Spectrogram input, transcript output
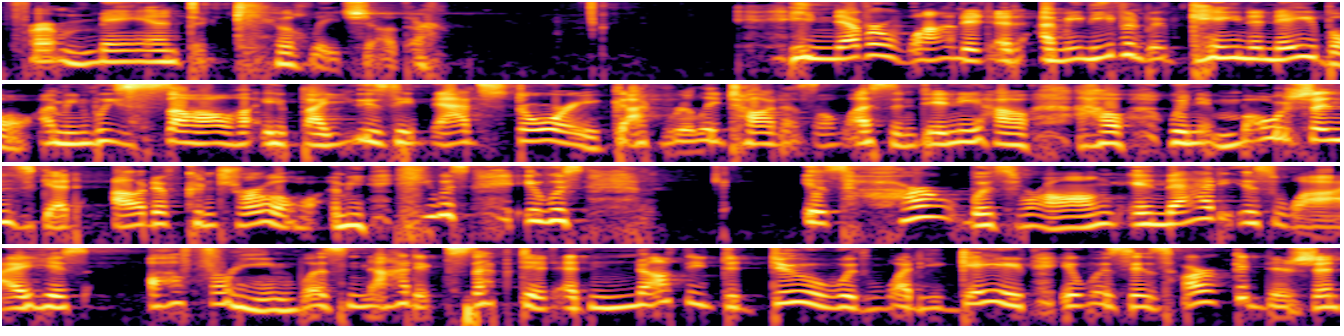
for man to kill each other. He never wanted it. I mean, even with Cain and Abel, I mean, we saw it by using that story. God really taught us a lesson, didn't he? How, how when emotions get out of control. I mean, he was, it was, his heart was wrong, and that is why his offering was not accepted and nothing to do with what he gave. It was his heart condition.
